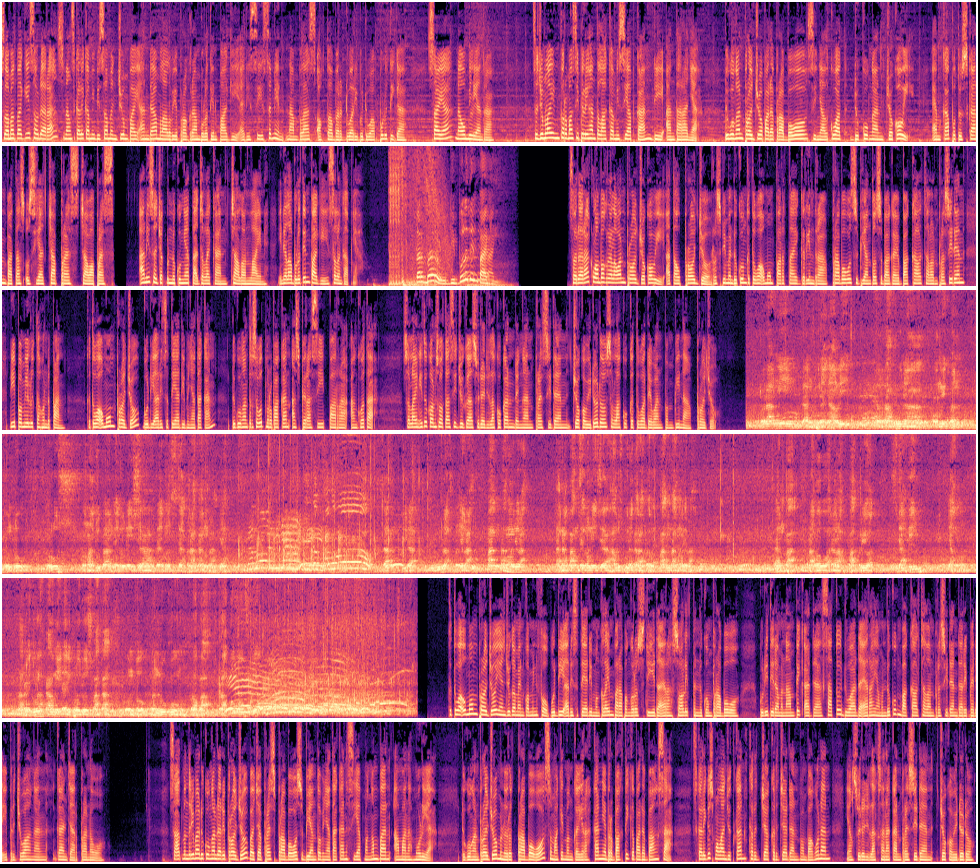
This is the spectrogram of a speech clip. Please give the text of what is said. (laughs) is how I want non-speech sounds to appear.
Selamat pagi saudara, senang sekali kami bisa menjumpai Anda melalui program Buletin Pagi edisi Senin 16 Oktober 2023. Saya Naomi Liandra. Sejumlah informasi pilihan telah kami siapkan di antaranya. Dukungan Projo pada Prabowo, sinyal kuat dukungan Jokowi. MK putuskan batas usia Capres-Cawapres. Anies ajak pendukungnya tak jelekan calon lain. Inilah Buletin Pagi selengkapnya. Terbaru di Buletin Pagi. Saudara kelompok relawan Pro Jokowi atau Projo resmi mendukung Ketua Umum Partai Gerindra Prabowo Subianto sebagai bakal calon presiden di pemilu tahun depan. Ketua Umum Projo Budi Ari Setiadi menyatakan dukungan tersebut merupakan aspirasi para anggota. Selain itu konsultasi juga sudah dilakukan dengan Presiden Joko Widodo selaku Ketua Dewan Pembina Projo. Berani dan punya nyali serta punya komitmen untuk terus memajukan Indonesia dan mensejahterakan rakyat. Dan tidak mudah menyerah, pantang menyerah. Karena bangsa Indonesia harus punya karakter pantang menyerah. Dan Pak Prabowo adalah patriot sejati yang karena itulah kami dari Projo sepakat untuk mendukung Bapak Prabowo Ketua Umum Projo yang juga Menkominfo Budi Ari Setiadi mengklaim para pengurus di daerah solid pendukung Prabowo. Budi tidak menampik ada satu dua daerah yang mendukung bakal calon presiden dari PDI Perjuangan Ganjar Pranowo. Saat menerima dukungan dari Projo, baca pres Prabowo Subianto menyatakan siap mengemban amanah mulia. Dukungan Projo menurut Prabowo semakin menggairahkannya berbakti kepada bangsa, sekaligus melanjutkan kerja-kerja dan pembangunan yang sudah dilaksanakan Presiden Joko Widodo.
